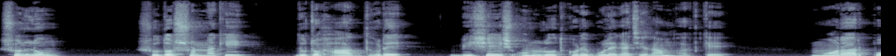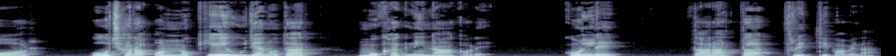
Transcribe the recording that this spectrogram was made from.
শুনলুম, সুদর্শন নাকি দুটো হাত ধরে বিশেষ অনুরোধ করে বলে গেছে রামভক্তকে, মরার পর ও ছাড়া অন্য কেউ যেন তার মুখাগ্নি না করে, করলে তার আত্মা তৃপ্তি পাবে না।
